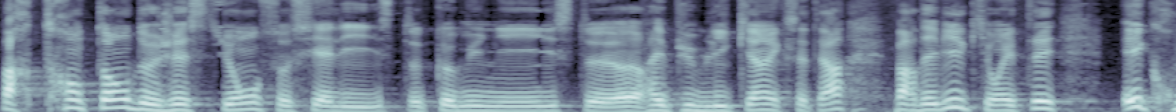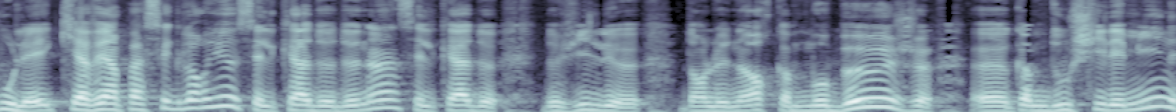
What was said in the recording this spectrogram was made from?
par 30 ans de gestion socialiste, communiste, euh, républicain, etc. Par des villes qui ont été écroulées, qui avaient un passé glorieux. C'est le cas de Denain, c'est le cas de, villes dans le nord comme Maubeuge, comme Douchy-les-Mines,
